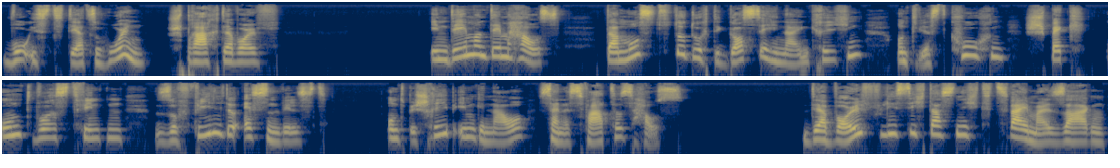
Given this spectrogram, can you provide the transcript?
Wo ist der zu holen? sprach der Wolf. In dem und dem Haus, da musst du durch die Gosse hineinkriechen und wirst Kuchen, Speck und Wurst finden, so viel du essen willst, und beschrieb ihm genau seines Vaters Haus. Der Wolf ließ sich das nicht zweimal sagen,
